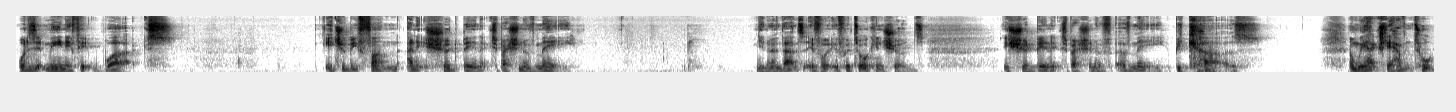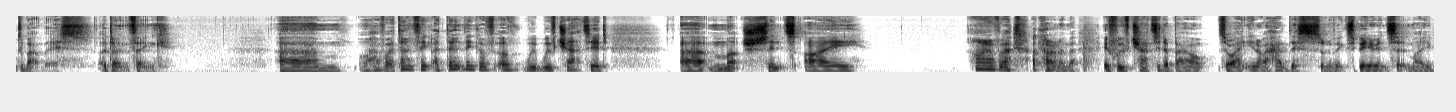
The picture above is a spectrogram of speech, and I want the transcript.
What does it mean if it works? It should be fun, and it should be an expression of me. You know, that's if we're, if we're talking shoulds, it should be an expression of, of me because, and we actually haven't talked about this, I don't think um, or have I? I don't think I don't think I've, I've we, have chatted uh, much since I. I can't remember if we've chatted about. So I, you know, I had this sort of experience at my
